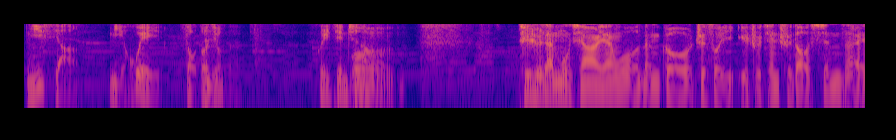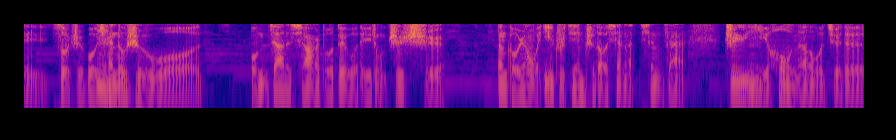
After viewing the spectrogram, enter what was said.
你想你会走多久呢？会坚持到？其实，在目前而言，我能够之所以一直坚持到现在做直播，全都是我我们家的小耳朵对我的一种支持，能够让我一直坚持到现在现在。至于以后呢，我觉得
